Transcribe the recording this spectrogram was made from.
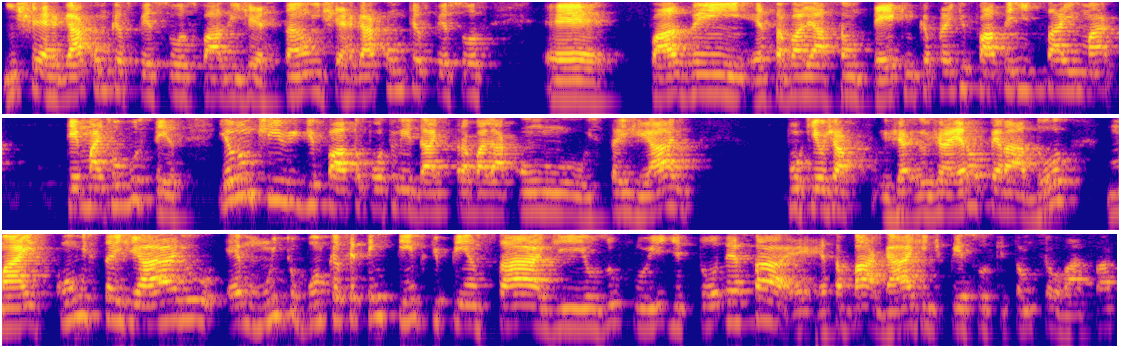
enxergar como que as pessoas fazem gestão, enxergar como que as pessoas é, fazem essa avaliação técnica para, de fato, a gente sair mais, ter mais robustez. Eu não tive, de fato, a oportunidade de trabalhar como estagiário, porque eu já, já, eu já era operador, mas como estagiário é muito bom, porque você tem tempo de pensar, de usufruir de toda essa, essa bagagem de pessoas que estão do seu lado, sabe?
